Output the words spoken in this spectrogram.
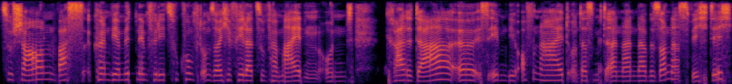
zu schauen, was können wir mitnehmen für die Zukunft, um solche Fehler zu vermeiden. Und gerade da äh, ist eben die Offenheit und das Miteinander besonders wichtig,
